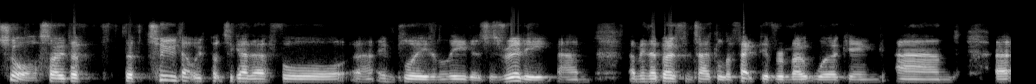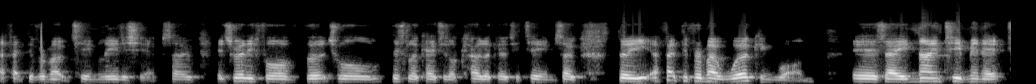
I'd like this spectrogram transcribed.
Sure. So the the two that we've put together for uh, employees and leaders is really, um, I mean, they're both entitled Effective Remote Working and uh, Effective Remote Team Leadership. So it's really for virtual, dislocated, or co located teams. So the Effective Remote Working one is a 90 minute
